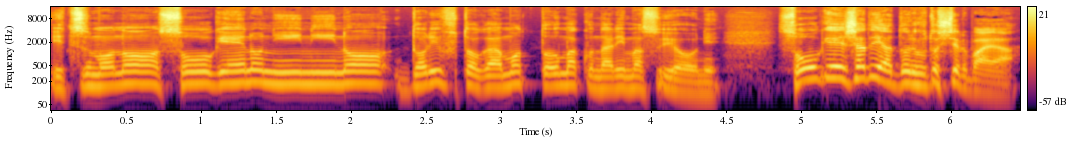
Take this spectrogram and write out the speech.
いつもの送迎の22のドリフトがもっと上手くなりますように。送迎車でやドリフトしてる場合や。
